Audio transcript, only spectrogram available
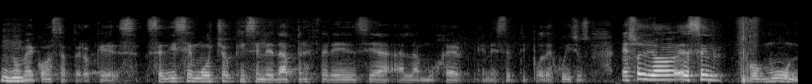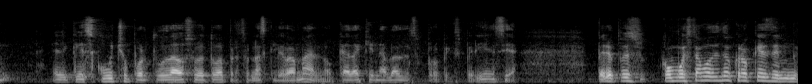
no me consta, pero que es- se dice mucho que se le da preferencia a la mujer en este tipo de juicios. Eso yo es el común, el que escucho por todos lados, sobre todo a personas que le va mal, ¿no? Cada quien habla de su propia experiencia. Pero pues, como estamos viendo, creo que es de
